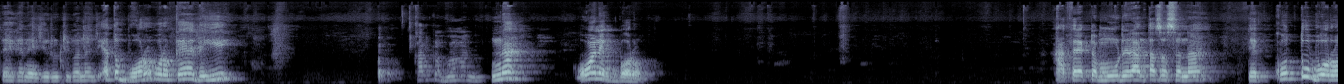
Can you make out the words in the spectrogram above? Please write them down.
তো এখানে এই যে রুটি বানানো এত বড় বড় কে দেখি? না অনেক বড়। হাতের একটা মুডের আন্তাজ আছে না? দেখ, কত বড়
